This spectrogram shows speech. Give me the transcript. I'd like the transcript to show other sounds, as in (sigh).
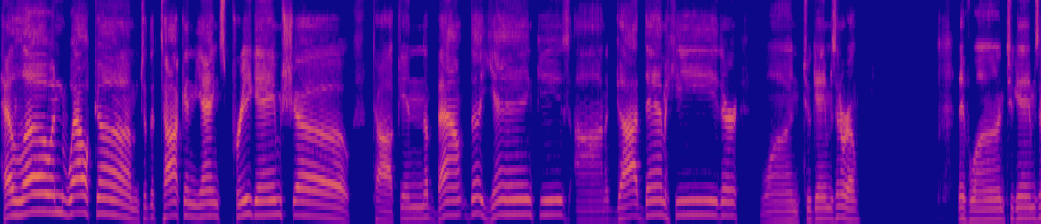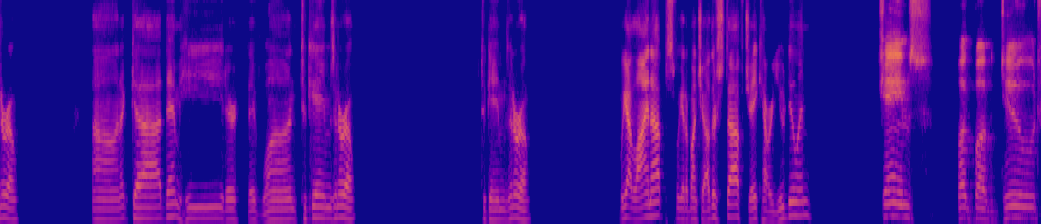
Hello and welcome to the Talking Yanks pregame show. Talking about the Yankees on a goddamn heater. Won two games in a row. They've won two games in a row on a goddamn heater. They've won two games in a row. Two games in a row. We got lineups. We got a bunch of other stuff. Jake, how are you doing? James, Bug Bug Dude,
